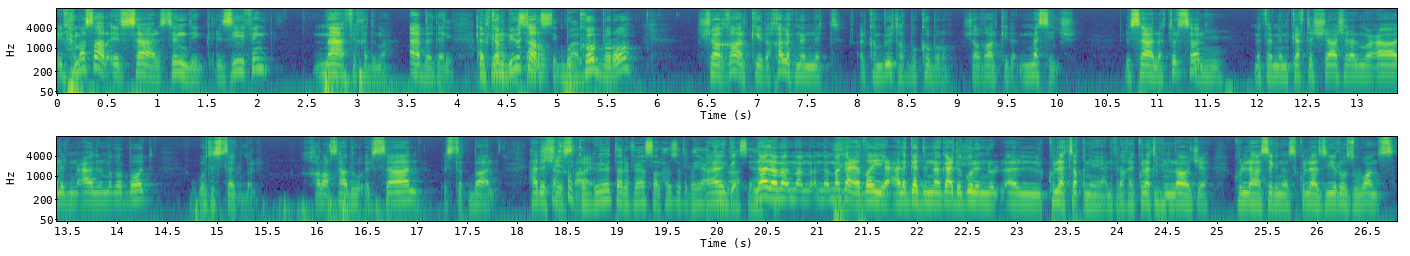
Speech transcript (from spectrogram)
إذا ما صار إرسال sending receiving ما في خدمة ابدا. الكمبيوتر؟ بكبره شغال كذا. خلك من النت. الكمبيوتر بكبره شغال كذا. message رسالة ترسل. مثلا من كرت الشاشة للمعالج معالج ال motherboard وتستقبل. خلاص هذا هو إرسال استقبال. هذا الشيء صعب كمبيوتر يا فيصل حسك ضيعت آه، الناس يا لا. لا ما, ما, ما قاعد يضيع. على قد إنه قاعد أقول إنه كلها تقنية يعني في الأخير كلها تكنولوجيا كلها signals كلها zeros ones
